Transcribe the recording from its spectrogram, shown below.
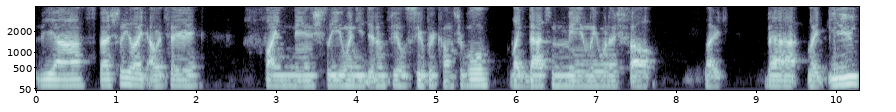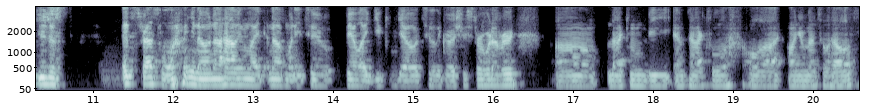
yeah especially like i would say financially when you didn't feel super comfortable like that's mainly when i felt like that like you you just it's stressful, you know, not having like enough money to feel like you can go to the grocery store, whatever. Um, that can be impactful a lot on your mental health.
